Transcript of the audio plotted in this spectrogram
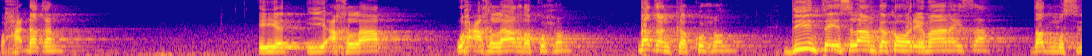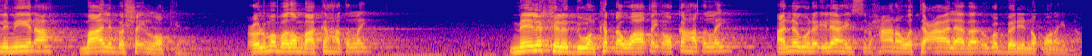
waxaa dhaqan iyo iyo akhlaaq. Wax akhlaaqda ku xun dhaqanka ku xun diinta islaamka ka hor imaanaysa dad muslimiin ah maalinba shay in loo keeno culimo badan baa ka hadlay meelo kala duwan ka dhawaaqay oo ka hadlay annaguna ilaahay subxaanahu wa tacaala baan uga beri noqonaynaa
